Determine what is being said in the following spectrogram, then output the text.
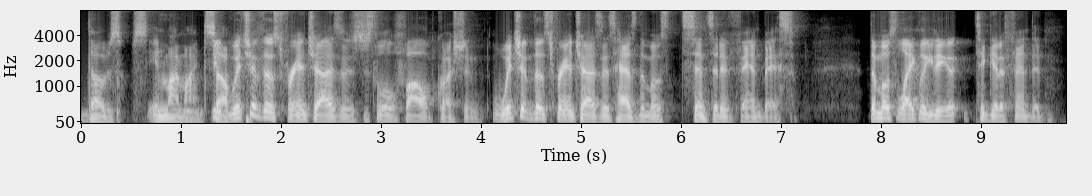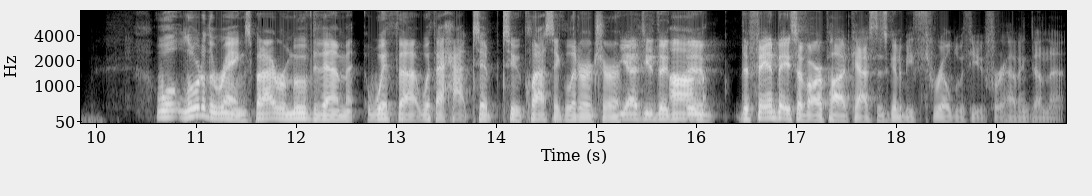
those in my mind. Dude, So which of those franchises, just a little follow up question, which of those franchises has the most sensitive fan base? The most likely to get, to get offended? well, Lord of the Rings, but I removed them with uh, with a hat tip to classic literature. Yeah, dude, the, Um, the, fan base of our podcast is going to be thrilled with you for having done that.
